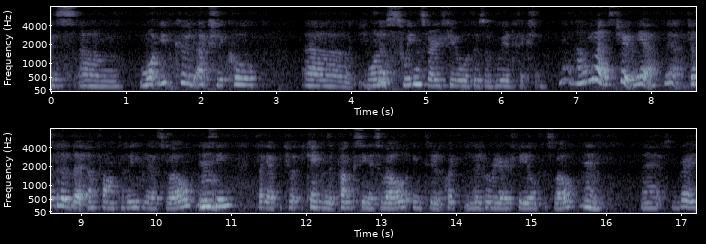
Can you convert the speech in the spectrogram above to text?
is um, what you could actually call uh, one of Sweden's very few authors of weird fiction. Yeah. Oh, yeah, that's true. Yeah. Yeah. Was a bit of the enfant terrible as well in Mm. scene. It's like a, she came from the punk scene as well into quite literary field as well. Mm. Uh, it's very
